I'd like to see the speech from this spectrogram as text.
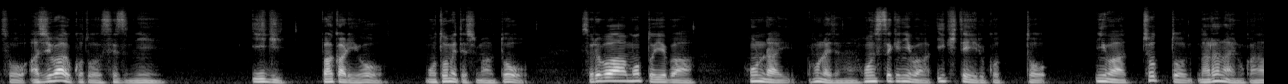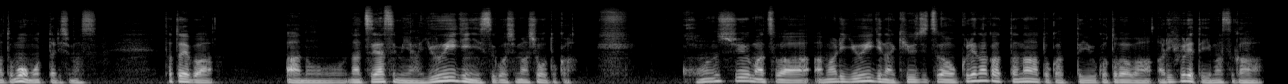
そう味わうことをせずに意義ばかりを求めてしまうとそれはもっと言えば本来本来じゃない本質的には生きていることにはちょっとならないのかなとも思ったりします。例えばあの夏休みは有意義に過ごしましょうとか。今週末はあまり有意義な休日は送れなかったなとかっていう言葉はありふれていますが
